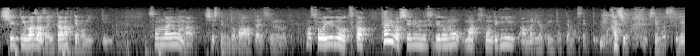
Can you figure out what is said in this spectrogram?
集金わざわざ行かなくてもいいっていう。そんなようなシステムとかあったりするので、まあ、そういうのを使ったりはしてるんですけども、まあ、基本的にあんまり役に立ってませんっていう感じはしてますね。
